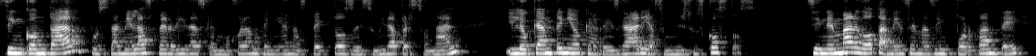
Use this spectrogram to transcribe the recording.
sin contar, pues también las pérdidas que a lo mejor han tenido en aspectos de su vida personal y lo que han tenido que arriesgar y asumir sus costos. Sin embargo, también se me hace importante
